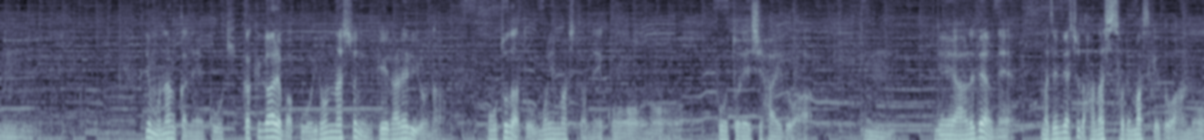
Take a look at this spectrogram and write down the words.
うん。でもなんかねこうきっかけがあればこういろんな人に受け入れられるような音だと思いましたねこの For Tracy Hyde はうん。であれだよね、まあ、全然ちょっと話それますけどあの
